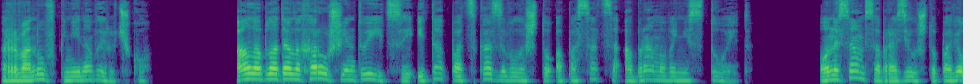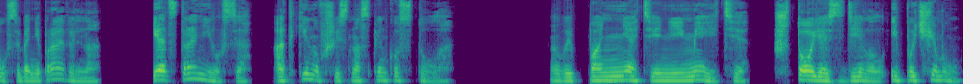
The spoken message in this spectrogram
рванув к ней на выручку. Алла обладала хорошей интуицией, и та подсказывала, что опасаться Абрамова не стоит. Он и сам сообразил, что повел себя неправильно, и отстранился, откинувшись на спинку стула. «Вы понятия не имеете, что я сделал и почему»,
